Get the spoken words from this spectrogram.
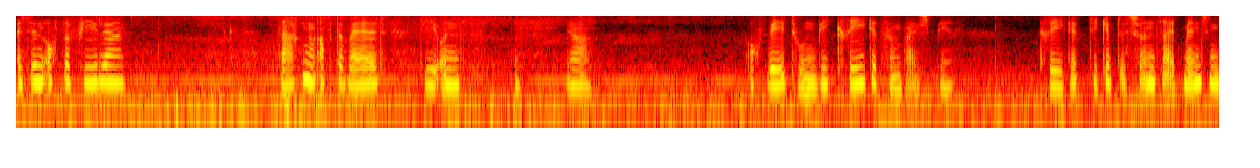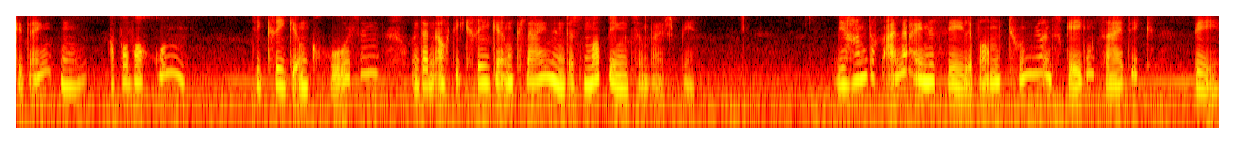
es sind auch so viele Sachen auf der Welt, die uns ja, auch wehtun, wie Kriege zum Beispiel. Kriege, die gibt es schon seit Menschen gedenken. Aber warum? Die Kriege im Großen und dann auch die Kriege im Kleinen, das Mobbing zum Beispiel. Wir haben doch alle eine Seele. Warum tun wir uns gegenseitig weh?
